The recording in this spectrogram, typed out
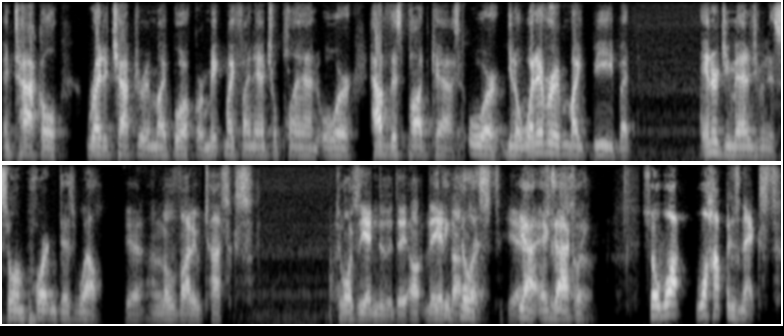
and tackle write a chapter in my book or make my financial plan or have this podcast yeah. or you know whatever it might be but energy management is so important as well yeah and low value tasks towards the end of the day uh, the end of that list. yeah, yeah exactly so. so what what happens next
